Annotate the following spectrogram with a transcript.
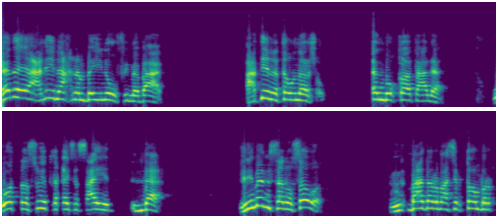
هذا علينا إحنا نبينوه فيما بعد. أعطينا تو نرجعوا. المقاطعة والتصويت لقيس سعيد؟ لا. لمن سنصوت بعد 4 سبتمبر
